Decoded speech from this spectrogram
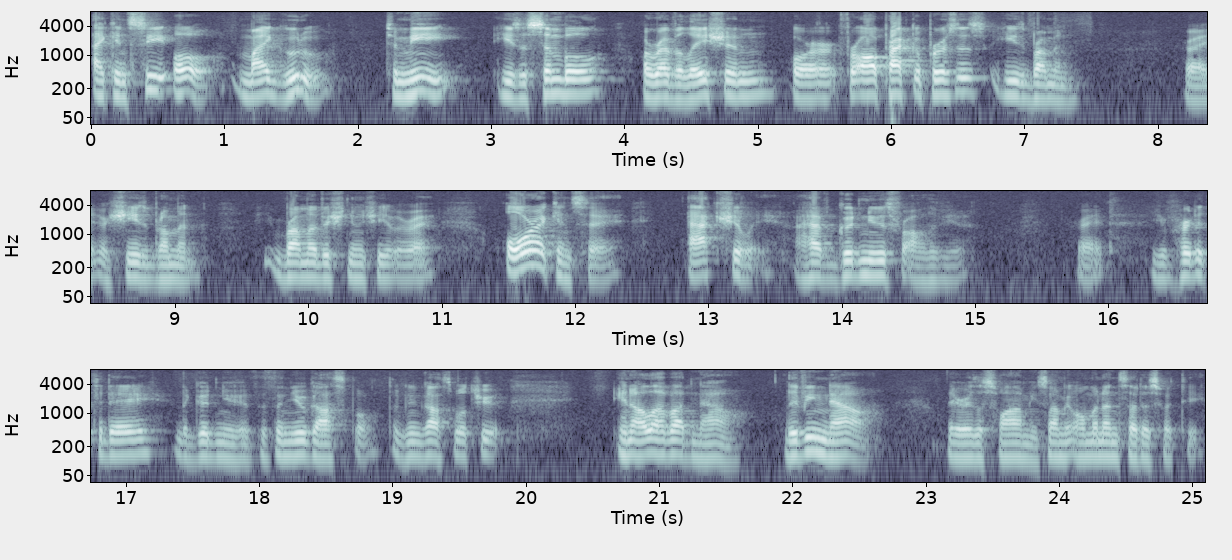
i can see oh my guru to me he's a symbol or revelation or for all practical purposes he's brahman right? Or she's brahman. Brahma vishnu shiva right? Or i can say actually i have good news for all of you right? You've heard it today the good news. It's the new gospel the new gospel truth in Allahabad now, living now, there is a Swami, Swami Omanand Saraswati,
